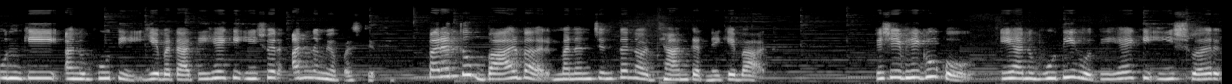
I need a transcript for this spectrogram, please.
उनकी अनुभूति ये बताती है कि ईश्वर अन्न में उपस्थित है। परंतु बार बार मनन चिंतन और ध्यान करने के बाद ऋषि भृगु को यह अनुभूति होती है कि ईश्वर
